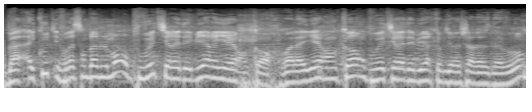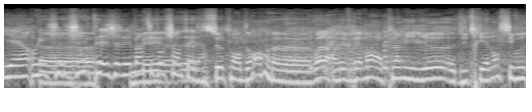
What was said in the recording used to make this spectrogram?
Bah écoute, vraisemblablement, on pouvait tirer des bières hier encore. Voilà, hier encore, on pouvait tirer des bières, comme dirait Charles Aznavour. Hier, oui, j'étais- j'étais parti pour chanter, là. euh, Cependant, euh, voilà, on est vraiment en plein milieu euh, du Trianon. Si, vous,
